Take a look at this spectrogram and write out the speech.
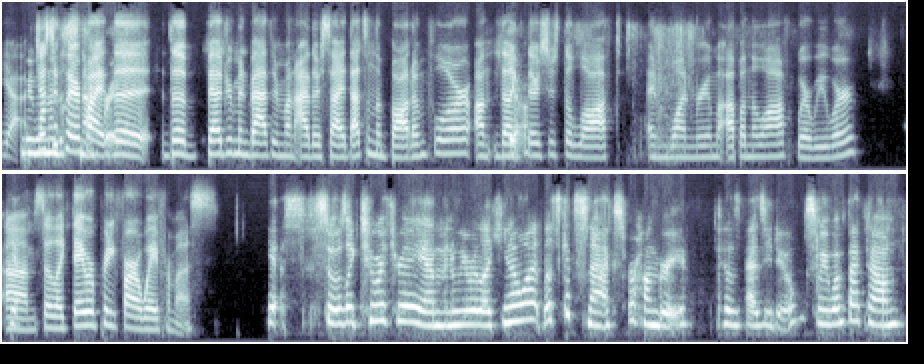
Yeah, we just to clarify, the the bedroom and bathroom on either side, that's on the bottom floor. On the, like Yeah. there's just the loft and one room up on the loft where we were. Um, Yeah. so like they were pretty far away from us. Yes. So it was like 2 or 3 a.m. and we were like, you know what? Let's get snacks. We're hungry. Because as you do. So we went back down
